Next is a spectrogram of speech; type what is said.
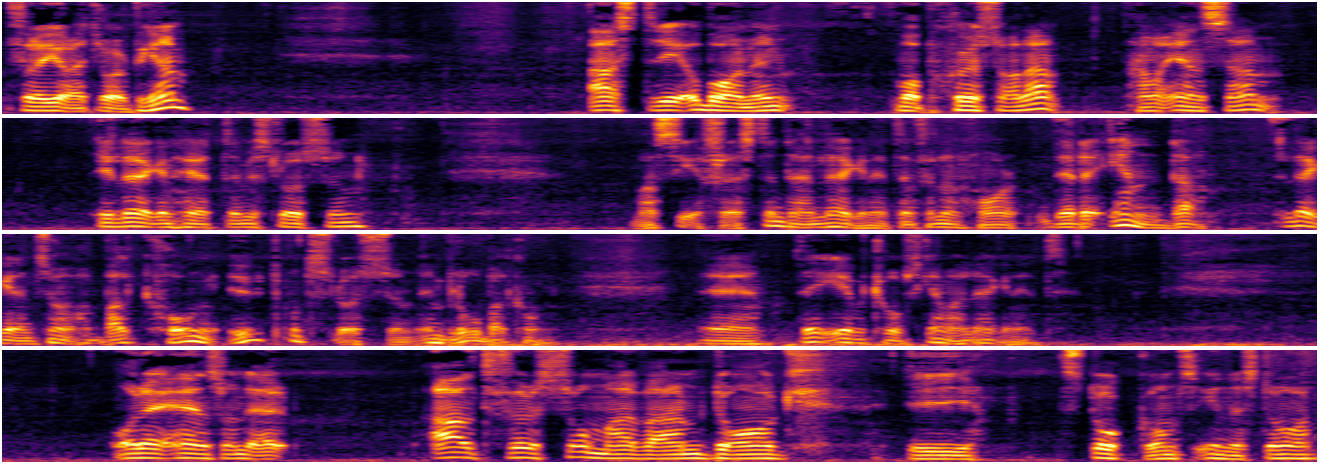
för att göra ett radioprogram. Astrid och barnen var på Sjösala. Han var ensam i lägenheten vid Slussen. Man ser förresten den lägenheten för den har, det är det enda lägenheten som har balkong ut mot Slussen, en blå balkong. Eh, det är Evert Taubes gamla lägenhet. Och det är en sån där alltför sommarvarm dag i Stockholms innerstad.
